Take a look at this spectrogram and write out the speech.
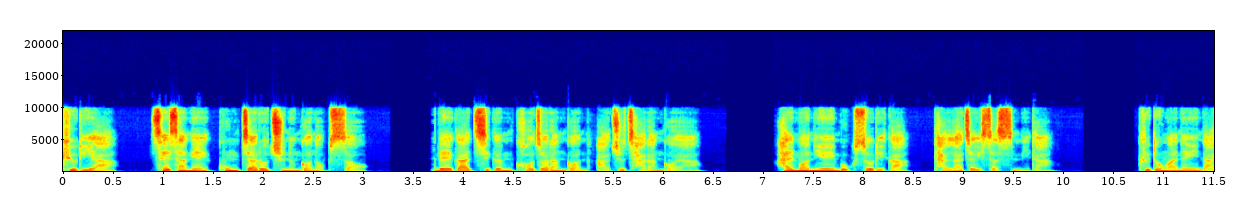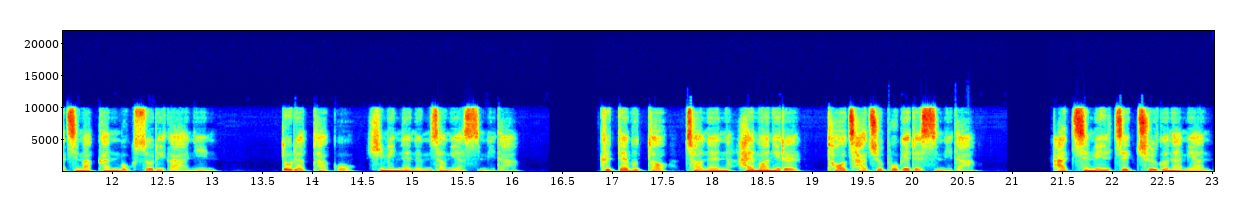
규리야, 세상에 공짜로 주는 건 없어. 내가 지금 거절한 건 아주 잘한 거야. 할머니의 목소리가 달라져 있었습니다. 그동안의 나지막한 목소리가 아닌 또렷하고 힘있는 음성이었습니다. 그때부터 저는 할머니를 더 자주 보게 됐습니다. 아침 일찍 출근하면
